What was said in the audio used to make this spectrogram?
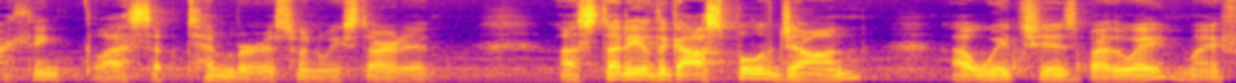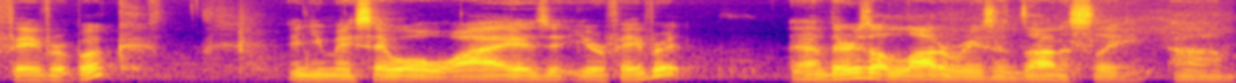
I think last September is when we started. A study of the Gospel of John, uh, which is, by the way, my favorite book. And you may say, well, why is it your favorite? Uh, there's a lot of reasons, honestly. Um,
